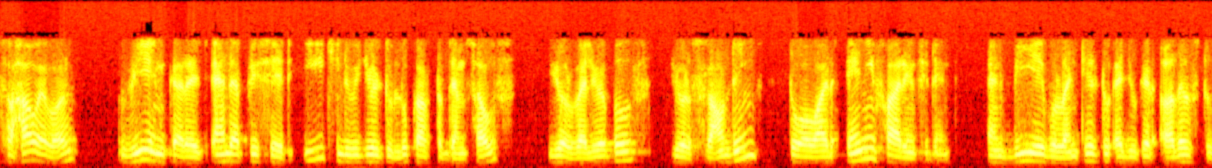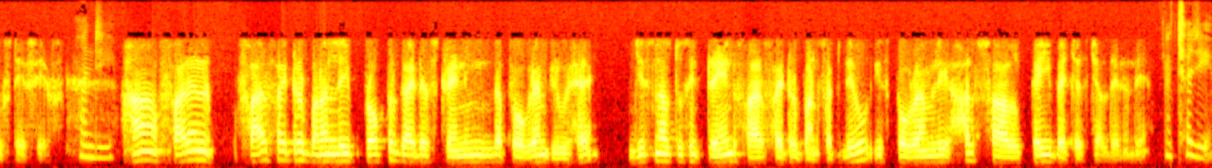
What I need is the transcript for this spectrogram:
So, however, we encourage and appreciate each individual to look after themselves, your valuables, your surroundings to avoid any fire incident and be a volunteer to educate others to stay safe. ਹਾਂਜੀ ਹਾਂ ਫਾਇਰ ਫਾਇਰ ਫਾਈਟਰ ਬਣਨ ਲਈ ਪ੍ਰੋਪਰ ਗਾਈਡੈਂਸ ਟ੍ਰੇਨਿੰਗ ਦਾ ਪ੍ਰੋਗਰਾਮ ਜ਼ਰੂਰ ਹੈ ਜਿਸ ਨਾਲ ਤੁਸੀਂ ਟ੍ਰੇਨਡ ਫਾਇਰ ਫਾਈਟਰ ਬਣ ਸਕਦੇ ਹੋ। ਇਸ ਪ੍ਰੋਗਰਾਮ ਲਈ ਹਰ ਸਾਲ ਕਈ ਬੈਚਸ ਚੱਲਦੇ ਰਹਿੰਦੇ ਆ। ਅੱਛਾ ਜੀ।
